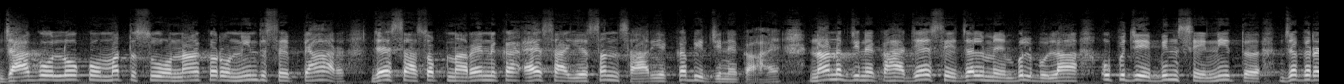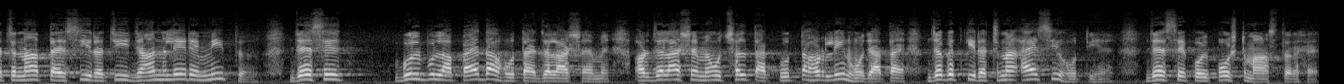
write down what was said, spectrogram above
जागो लोको मत सो ना करो नींद से प्यार। जैसा स्वप्न रैन का, ऐसा ये संसार, ये कबीर जी ने कहा है। नानक जी ने कहा, जैसे जल में बुलबुला, उपजे बिन से नीत। जग रचना तैसी रची, जान ले रे मीत। जैसे बुलबुला पैदा होता है जलाशय में, और जलाशय में उछलता कूदता और लीन हो जाता है। जगत की रचना ऐसी होती है, जैसे कोई पोस्ट मास्टर है,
